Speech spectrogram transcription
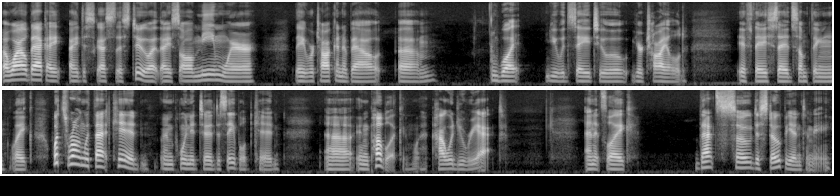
a while back, I, I discussed this too. I, I saw a meme where they were talking about um, what you would say to your child if they said something like, What's wrong with that kid? and pointed to a disabled kid uh, in public. How would you react? And it's like, that's so dystopian to me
